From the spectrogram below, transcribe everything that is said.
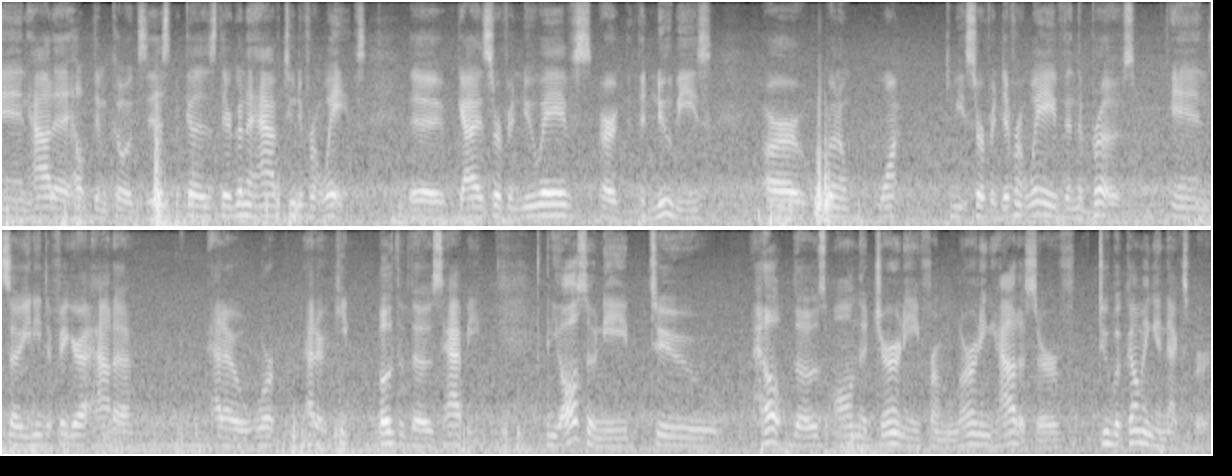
and how to help them coexist because they're going to have two different waves. The guys surfing new waves or the newbies are going to want to be, surf a different wave than the pros. And so you need to figure out how to how to work how to keep both of those happy. And you also need to help those on the journey from learning how to surf to becoming an expert.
